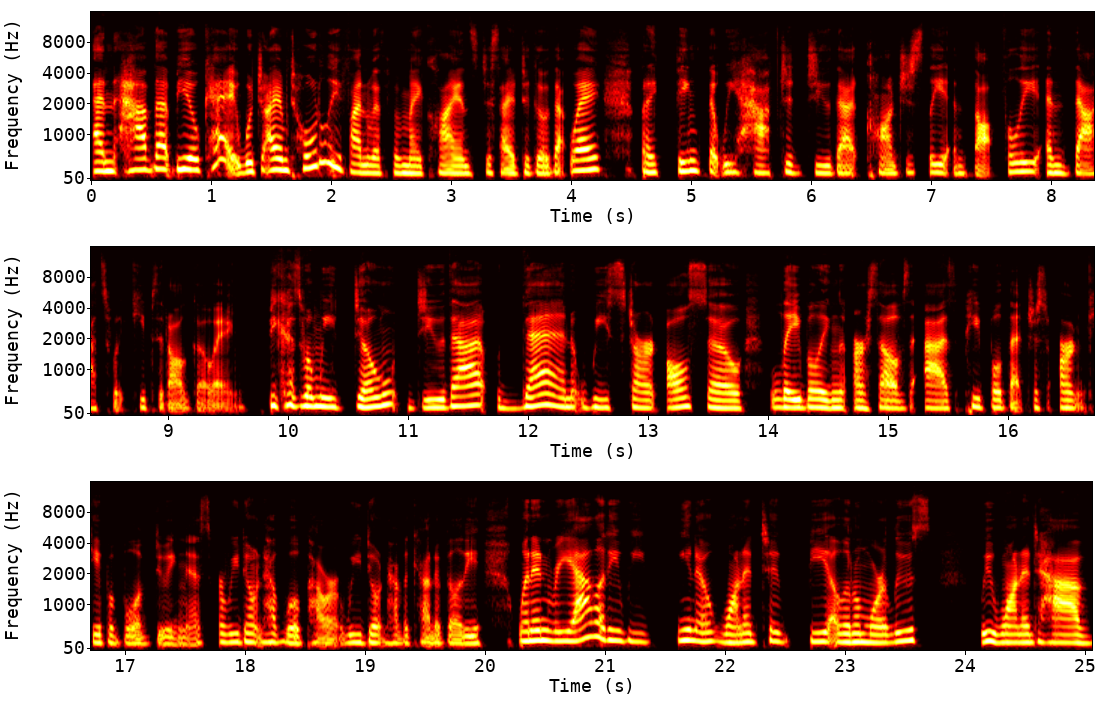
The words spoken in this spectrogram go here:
and have that be okay, which I am totally fine with when my clients decide to go that way. But I think that we have to do that consciously and thoughtfully. And that's what keeps it all going. Because when we don't do that, then we start also labeling ourselves as people that just aren't capable of doing this, or we don't have willpower, we don't have accountability. When in reality, we, you know, wanted to be a little more loose. We wanted to have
